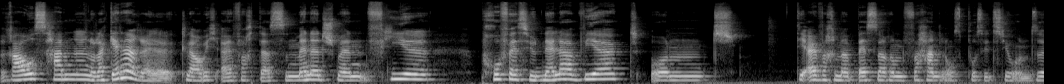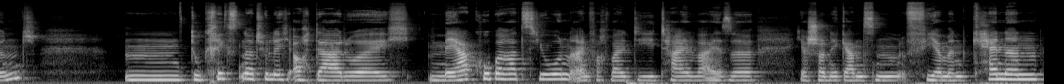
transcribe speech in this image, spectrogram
raushandeln oder generell glaube ich einfach, dass ein Management viel professioneller wirkt und die einfach in einer besseren Verhandlungsposition sind. Mm, du kriegst natürlich auch dadurch mehr Kooperation, einfach weil die teilweise ja schon die ganzen Firmen kennen,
